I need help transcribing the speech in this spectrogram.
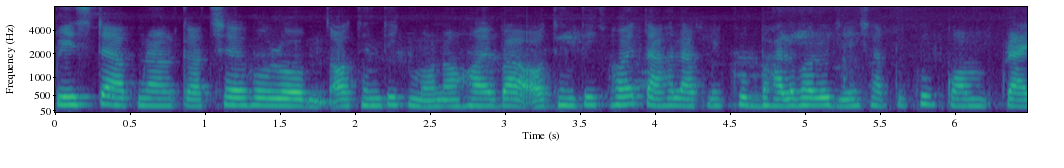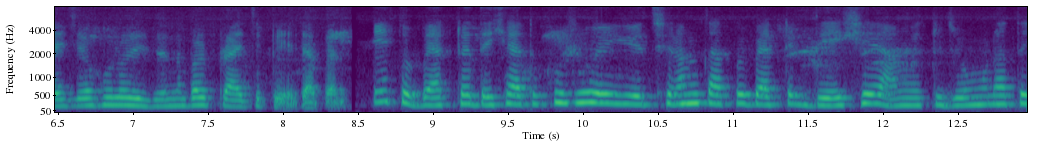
পেজটা আপনার কাছে হলো অথেন্টিক মনে হয় বা অথেন্টিক হয়, তাহলে আপনি খুব ভালো ভালো জিনিস, আপনি খুব কম প্রাইজে হলো রিজনেবল প্রাইজে পেয়ে যাবেন। এই তো ব্যাগটা দেখে এত খুশি হয়ে গিয়েছিলাম। তারপর ব্যাগটা দেখে আমি একটু যমুনাতে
